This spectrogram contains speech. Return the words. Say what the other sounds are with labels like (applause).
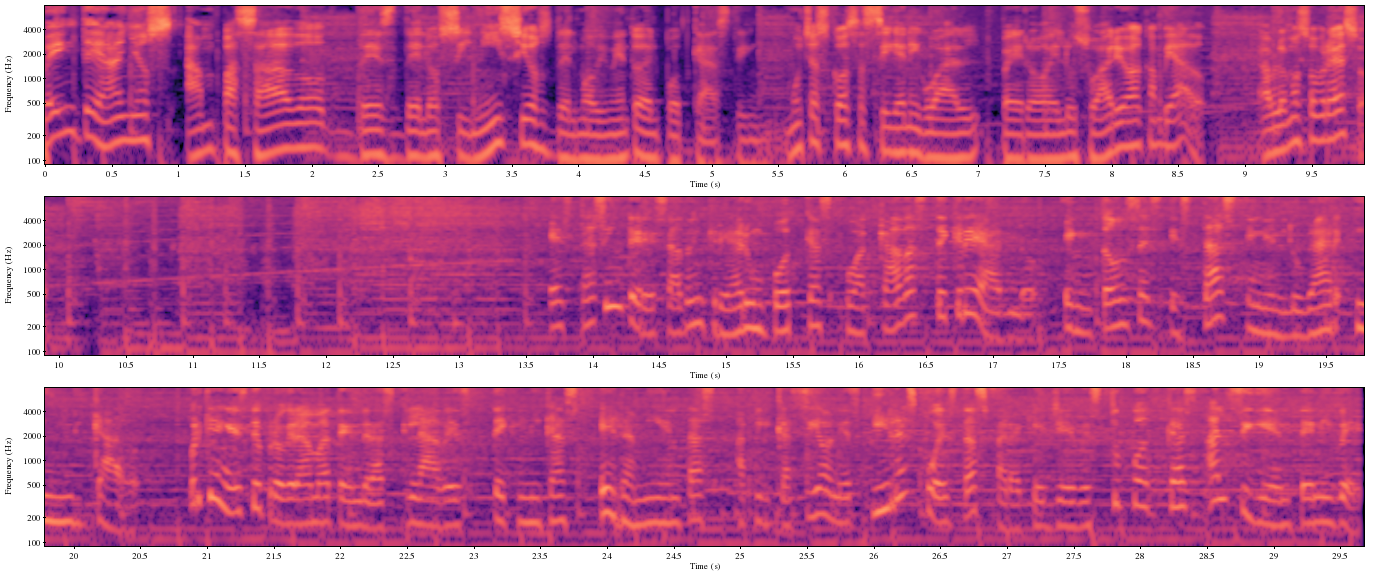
20 años han pasado desde los inicios del movimiento del podcasting. Muchas cosas siguen igual, pero el usuario ha cambiado. Hablemos sobre eso. ¿Estás interesado en crear un podcast o acabas de crearlo? Entonces estás en el lugar indicado porque en este programa tendrás claves, técnicas, herramientas, aplicaciones y respuestas para que lleves tu podcast al siguiente nivel.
